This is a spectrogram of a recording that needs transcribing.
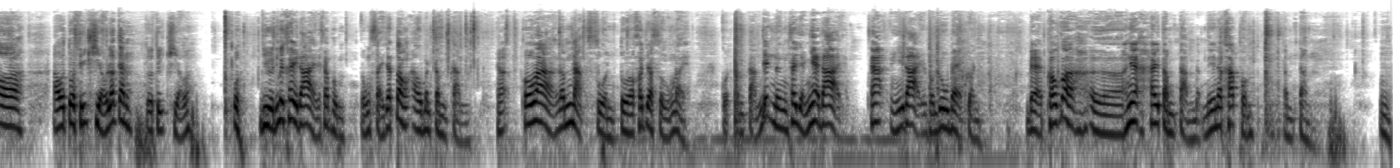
ต่อ เอาตัวสีเขียวแล้วกัน ตัวสีเขียวโอ้ยยืนไม่ค่อยได้นะครับ ผมสงสัยจะต้องเอามันต่ำๆนะเพราะว่าน้ำหนักส่วนตัวเขาจะสูงหน่อย กดต่ำๆนิดนึงถ้าอย่างเงี้ยได้ นะอย่างนี้ได้ผมดูแบบก่อน แบบเขาก็ เออเนี่ย ให้ต่ำๆแบบนี้นะครับ ผมต่ำๆอืม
